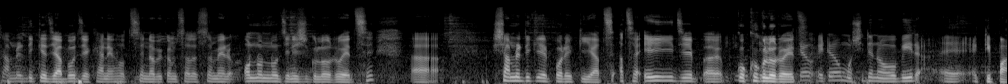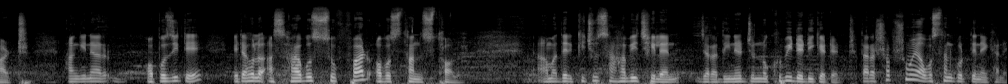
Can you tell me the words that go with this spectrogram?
সামনের দিকে যাব, যেখানে হচ্ছে নবী করিম সাল্লাহ আসলামের অন্যান্য জিনিসগুলো রয়েছে। সামনের দিকে এরপরে কি আছে? আচ্ছা এই যে কক্ষগুলো রয়েছে। এটাও মসজিদে নববীর একটি পার্ট আঙ্গিনার অপোজিটে এটা হলো আসহাবুস সুফার অবস্থান স্থল আমাদের কিছু সাহাবি ছিলেন যারা দিনের জন্য খুবই ডেডিকেটেড তারা সবসময় অবস্থান করতেন এখানে।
